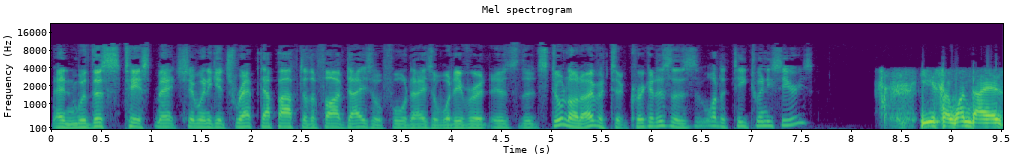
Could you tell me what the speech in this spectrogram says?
And with this test match, when it gets wrapped up after the five days or four days or whatever it is, it's still not over to cricket, is what, a T20 series? Yeah, so one day is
